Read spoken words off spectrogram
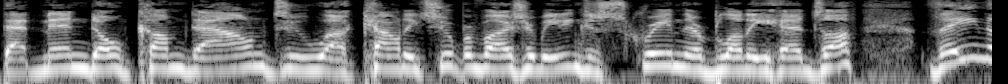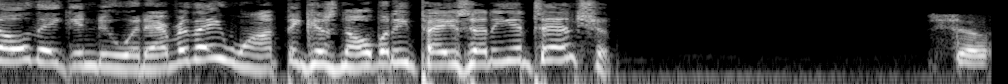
that men don't come down to uh, county supervisor meetings and scream their bloody heads off. They know they can do whatever they want because nobody pays any attention. So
